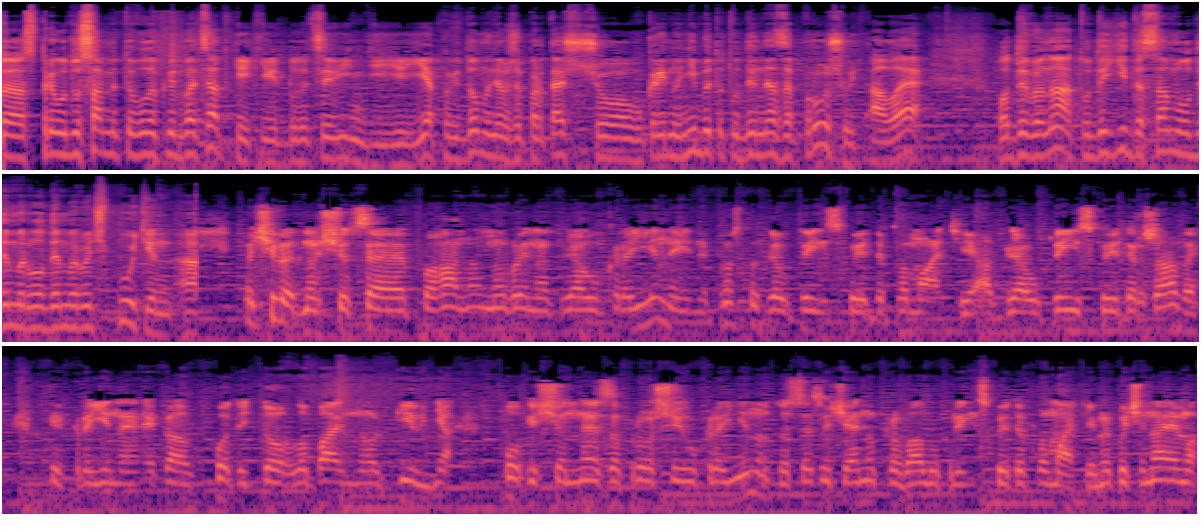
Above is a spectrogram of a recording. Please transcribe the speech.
е, з приводу саміту Великої Двадцятки, який відбудеться в Індії, є повідомлення вже про те, що в Україну нібито туди не запрошують, але от дивина, туди їде сам Володимир Володимирович Путін. Очевидно, що це погана новина для України і не просто для української дипломатії, а для української держави, країна, яка входить до глобального півдня, поки що не запрошує Україну, то це звичайно провал української дипломатії. Ми починаємо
